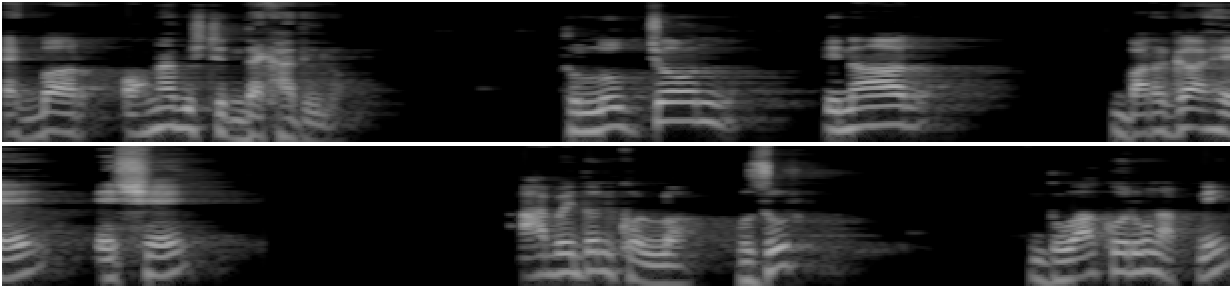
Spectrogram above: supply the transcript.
একবার অনাবৃষ্টি দেখা দিল। তো লোকজন ইনার বারগাহে এসে আবেদন করল, হুজুর, দোয়া করুন আপনি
